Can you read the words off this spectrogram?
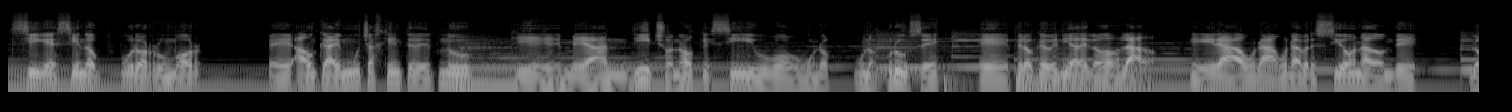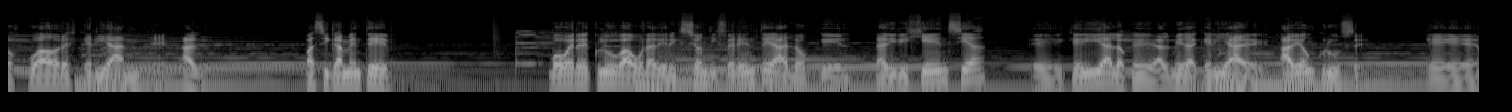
sigue siendo puro rumor, eh, aunque hay mucha gente del club que me han dicho ¿no? que sí hubo unos, unos cruces, eh, pero que venía de los dos lados, que era una, una versión a donde los jugadores querían eh, básicamente mover el club a una dirección diferente a lo que la dirigencia eh, quería, lo que Almeida quería. Eh, había un cruce eh,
